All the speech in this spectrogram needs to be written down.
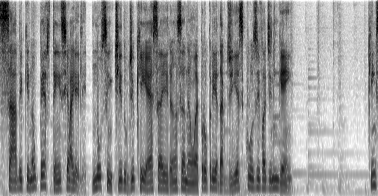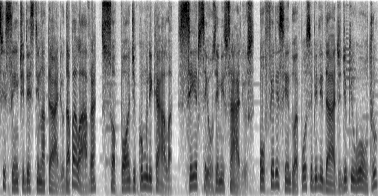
sabe que não pertence a ele, no sentido de que essa herança não é propriedade exclusiva de ninguém. Quem se sente destinatário da palavra, só pode comunicá-la, ser seus emissários, oferecendo a possibilidade de que o outro,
